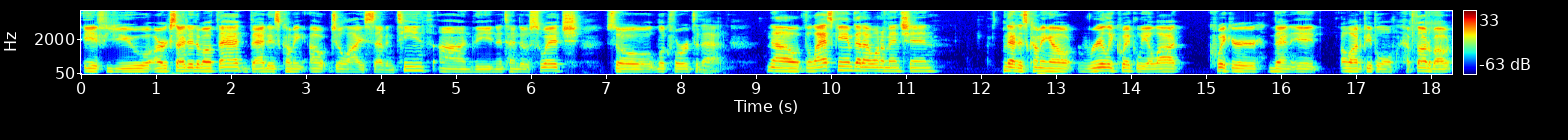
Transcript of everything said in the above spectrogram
if you are excited about that, that is coming out July 17th on the Nintendo Switch. So look forward to that. Now, the last game that I want to mention that is coming out really quickly, a lot quicker than it a lot of people have thought about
